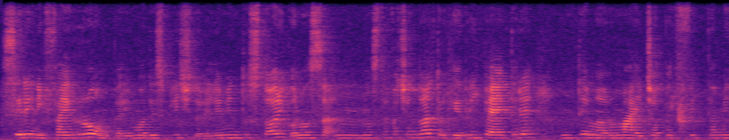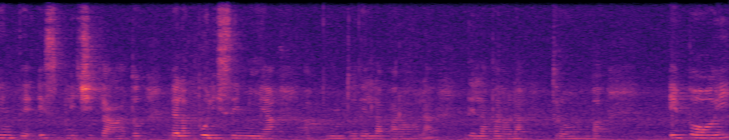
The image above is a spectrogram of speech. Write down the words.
Sereni fa irrompere in modo esplicito l'elemento storico non, sa, non, sta facendo altro che ripetere un tema ormai già perfettamente esplicitato dalla polisemia appunto della parola, della parola tromba. E poi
